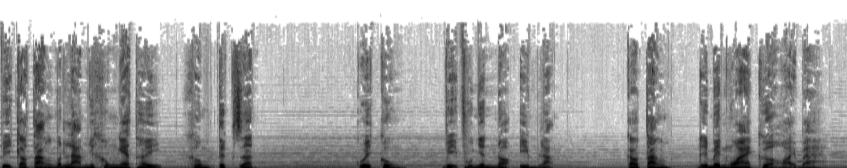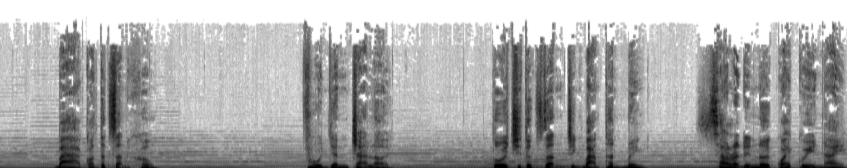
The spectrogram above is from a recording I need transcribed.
vị cao tăng vẫn làm như không nghe thấy, không tức giận. Cuối cùng, vị phu nhân nọ im lặng. Cao tăng đến bên ngoài cửa hỏi bà, bà có tức giận không? Phu nhân trả lời Tôi chỉ tức giận chính bản thân mình Sao lại đến nơi quái quỷ này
